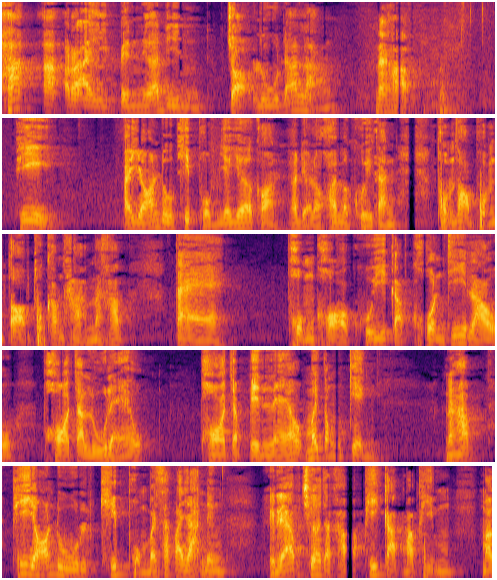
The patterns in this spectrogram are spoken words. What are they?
พระอะไรเป็นเนื้อดินเจาะรูด้านหลังนะครับ พี่ไปย้อนดูคลิปผมเยอะๆก่อน แล้วเดี๋ยวเราค่อยมาคุยกัน ผมตอบผมตอบทุกคำถามนะครับ แต่ ผมขอคุยกับคนที่เราพอจะรู้แล้ว พอจะเป็นแล้วไม่ต้องเก่งนะครับ พี่ย้อนดูคลิปผมไปสักระยะหนึ่งแล้วเชื่อเถอะครับ พี่กลับมาพิมพ์ มา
